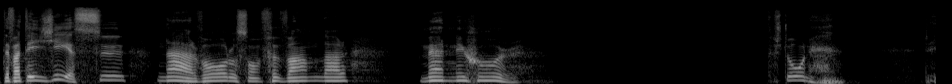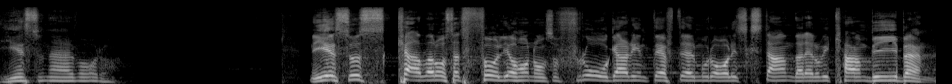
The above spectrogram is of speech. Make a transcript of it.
Därför att det är Jesu närvaro som förvandlar människor. Förstår ni? Det är Jesu närvaro. När Jesus kallar oss att följa honom så frågar han inte efter en moralisk standard eller om vi kan Bibeln.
